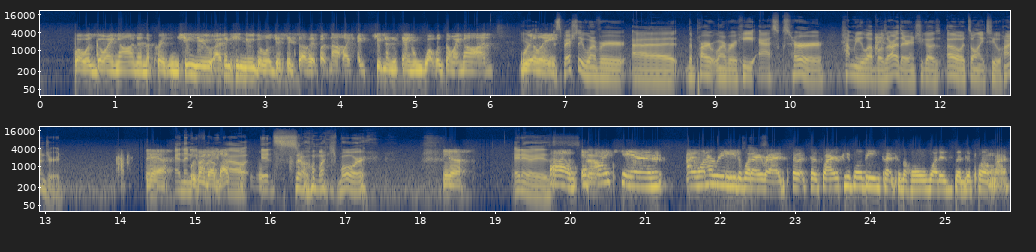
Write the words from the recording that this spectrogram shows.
what was going on in the prison. She knew. I think she knew the logistics of it, but not like she didn't understand what was going on. Really, Especially whenever uh, the part whenever he asks her how many levels are there, and she goes, "Oh, it's only 200," yeah. and then we you find, out, that's not it's so much more. yeah. Anyways, Um, if So- I can, I want to read what I read. So it says, Why are people being sent to the hole? What is the diploma?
